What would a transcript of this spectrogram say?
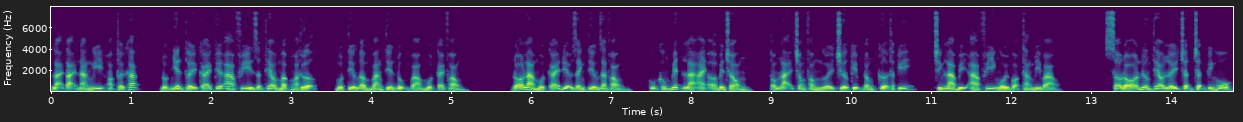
Lại tại nàng nghi hoặc thời khắc, đột nhiên thấy cái kia a phi dẫn theo mập hòa thượng, một tiếng ầm vang tiến đụng vào một cái phòng đó là một cái địa danh tiếng gian phòng, cũng không biết là ai ở bên trong, tóm lại trong phòng người chưa kịp đóng cửa thật kỹ, chính là bị a phi ngồi vọt thẳng đi vào. Sau đó nương theo lấy trận trận kinh hô,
